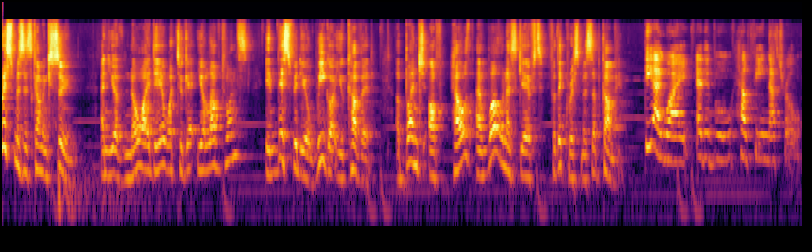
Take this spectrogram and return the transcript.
Christmas is coming soon and you have no idea what to get your loved ones? In this video, we got you covered. A bunch of health and wellness gifts for the Christmas upcoming. DIY, edible, healthy, natural.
